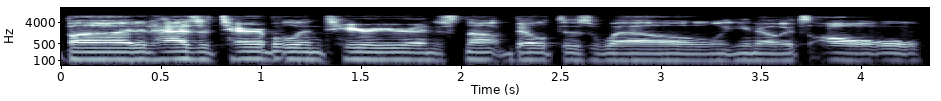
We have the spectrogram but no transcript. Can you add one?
but it has a terrible interior and it's not built as well. You know, it's all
